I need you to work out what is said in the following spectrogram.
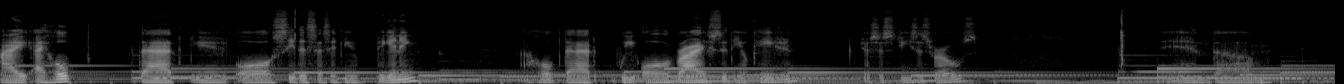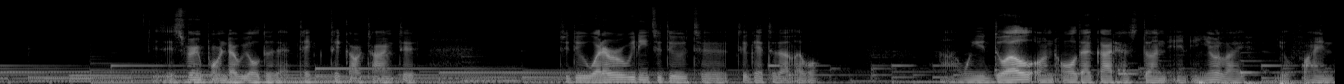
I, I hope that you all see this as a new beginning. I hope that we all rise to the occasion, just as Jesus rose. And um, it's, it's very important that we all do that. Take take our time to to do whatever we need to do to to get to that level. Uh, when you dwell on all that God has done in, in your life, you'll find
